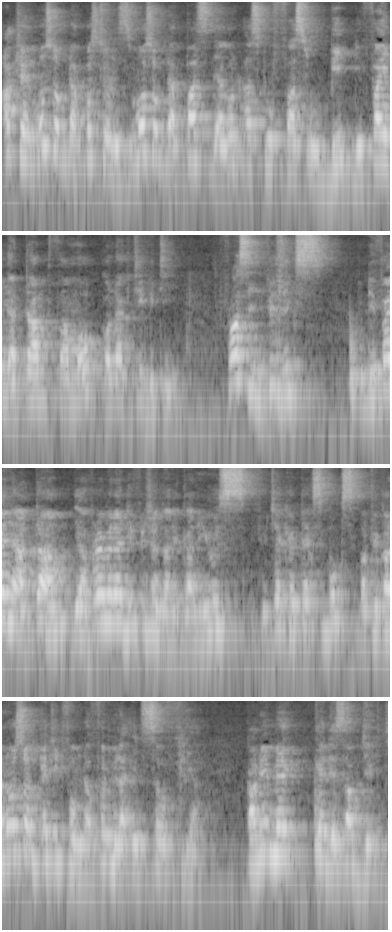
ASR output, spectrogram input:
actually most of the questions, most of the parts they are going to ask you first will be define the term thermal conductivity. First in physics, to define a term, there are very many definitions that you can use if you check your textbooks, but you can also get it from the formula itself here. Can we make K the subject?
